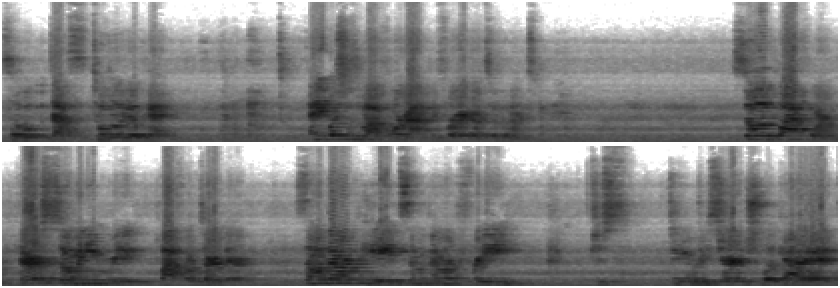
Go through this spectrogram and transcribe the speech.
So that's totally okay. Any questions about format before I go to the next one? So the platform. There are so many re- platforms out there. Some of them are paid, some of them are free. Just do your research, look at it,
